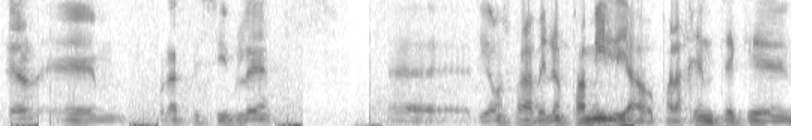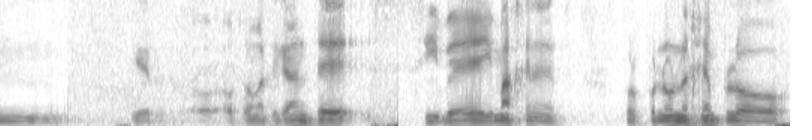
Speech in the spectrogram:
hacer eh, por accesible, eh, digamos, para ver en familia o para gente que, que automáticamente si ve imágenes, por poner un ejemplo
